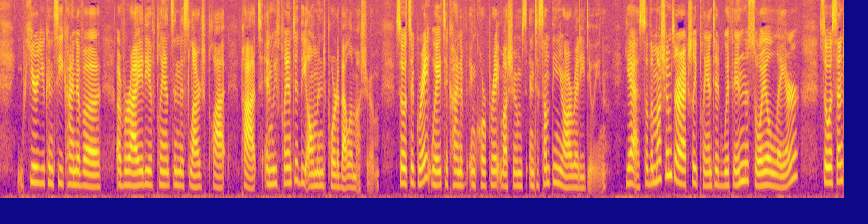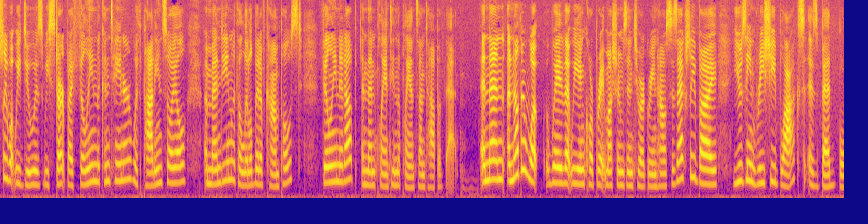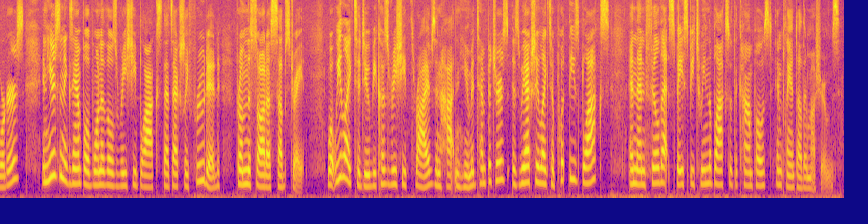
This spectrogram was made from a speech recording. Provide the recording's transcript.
Here you can see kind of a, a variety of plants in this large plot pot and we've planted the almond portobello mushroom. So it's a great way to kind of incorporate mushrooms into something you're already doing. Yeah, so the mushrooms are actually planted within the soil layer. So essentially, what we do is we start by filling the container with potting soil, amending with a little bit of compost, filling it up, and then planting the plants on top of that. And then another what, way that we incorporate mushrooms into our greenhouse is actually by using reishi blocks as bed borders. And here's an example of one of those reishi blocks that's actually fruited from the sawdust substrate. What we like to do, because reishi thrives in hot and humid temperatures, is we actually like to put these blocks and then fill that space between the blocks with the compost and plant other mushrooms.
